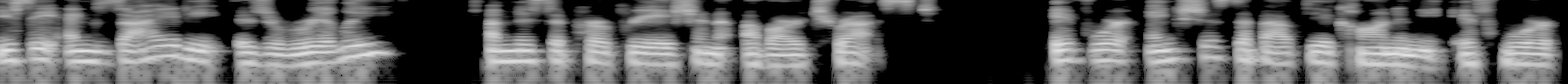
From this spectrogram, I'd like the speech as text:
You see, anxiety is really a misappropriation of our trust. If we're anxious about the economy, if we're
